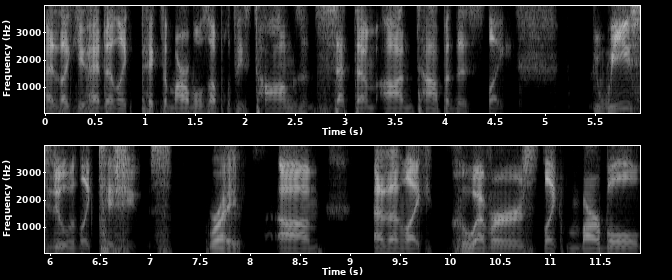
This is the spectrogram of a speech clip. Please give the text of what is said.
And like you had to like pick the marbles up with these tongs and set them on top of this like we used to do it with like tissues. Right. Um and then like whoever's like marble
